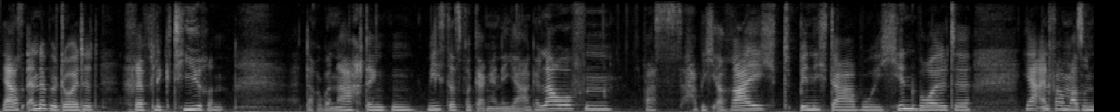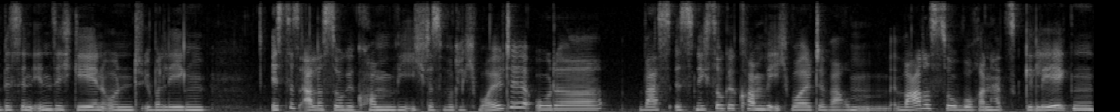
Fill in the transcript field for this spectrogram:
Jahresende bedeutet reflektieren, darüber nachdenken, wie ist das vergangene Jahr gelaufen, was habe ich erreicht, bin ich da, wo ich hin wollte. Ja, einfach mal so ein bisschen in sich gehen und überlegen, ist das alles so gekommen, wie ich das wirklich wollte oder was ist nicht so gekommen, wie ich wollte, warum war das so, woran hat es gelegen,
